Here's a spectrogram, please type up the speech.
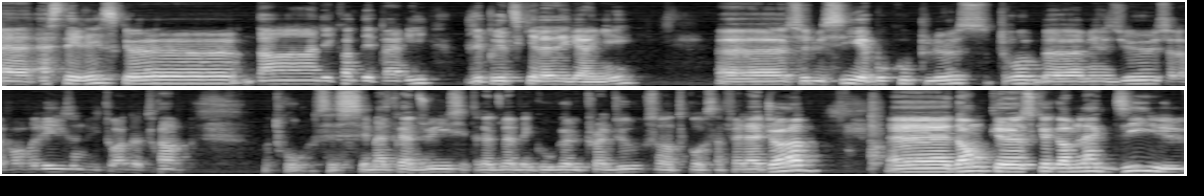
astérisque dans les codes des paris, j'ai prédit qu'il allait gagner. Celui-ci est beaucoup plus trouble à mes yeux, cela favorise une victoire de Trump. En tout cas, c'est mal traduit, c'est traduit avec Google Traduce, en tout cas, ça fait la job. Euh, donc, euh, ce que Gomlak dit,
